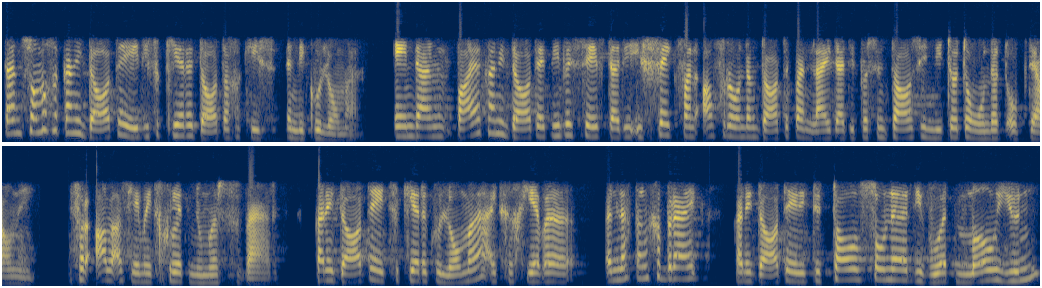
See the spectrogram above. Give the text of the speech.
dan sommige kandidate het die verkeerde data gekies in die kolomme. En dan baie kandidate het nie besef dat die effek van afronding data kan lei dat die persentasie nie tot 100 optel nie, veral as jy met groot noemers werk. Kandidate het verkeerde kolomme uitgegeewe inligting gebruik. Kandidate het die totaal sonder die woord miljoen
